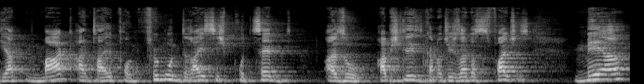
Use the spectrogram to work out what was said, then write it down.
Die hatten einen Marktanteil von 35 Prozent. Also, habe ich gelesen, kann natürlich sein, dass es falsch ist. Mehr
